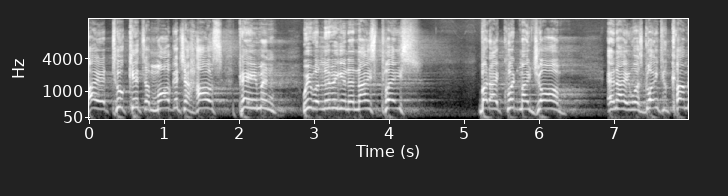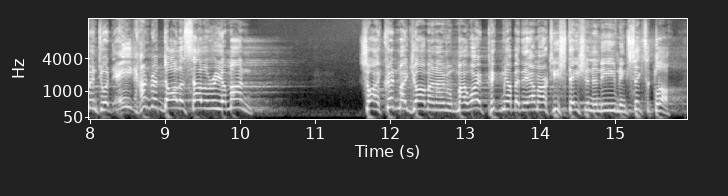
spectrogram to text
I had two kids, a mortgage, a house, payment. We were living in a nice place. But I quit my job and I was going to come into an $800 salary a month. So I quit my job and I, my wife picked me up at the MRT station in the evening, six o'clock.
